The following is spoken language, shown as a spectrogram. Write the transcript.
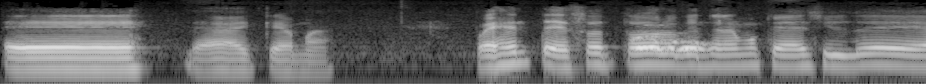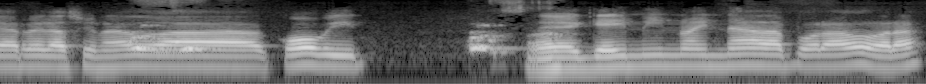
eh, ay, qué más. Pues gente, eso es todo lo que tenemos que decir de relacionado a COVID. De gaming no hay nada por ahora.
